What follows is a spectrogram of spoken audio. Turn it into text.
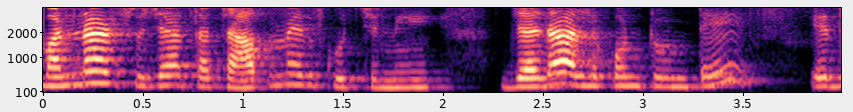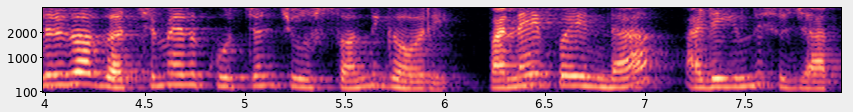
మన్నాడు సుజాత చాప మీద కూర్చుని జడ అల్లుకుంటుంటే ఎదురుగా గచ్చు మీద కూర్చొని చూస్తోంది గౌరి. పని అయిపోయిందా అడిగింది సుజాత.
